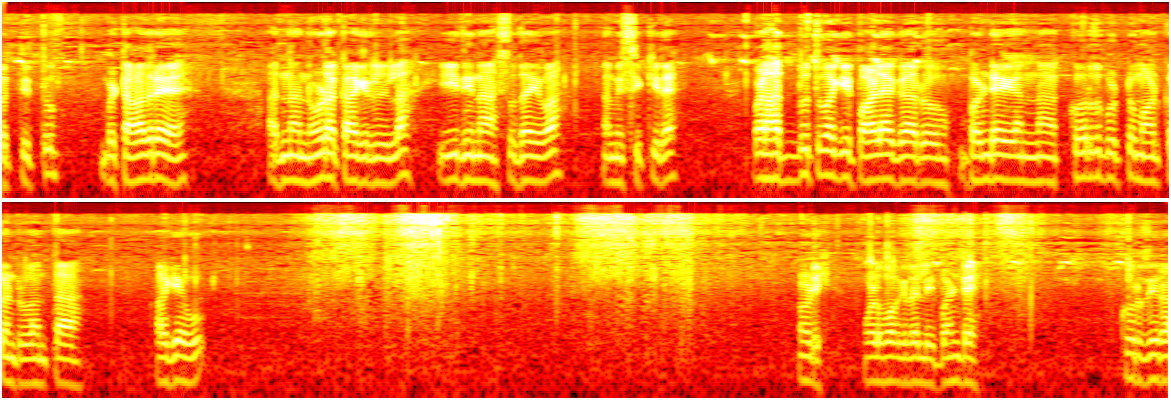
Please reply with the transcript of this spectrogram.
ಗೊತ್ತಿತ್ತು. ಬಟ್ ಆದರೆ ಅದನ್ನ ನೋಡೋಕ್ಕಾಗಿರಲಿಲ್ಲ. ಈ ದಿನ ಸುದೈವ ನಮಗೆ ಸಿಕ್ಕಿದೆ. ಭಾಳ ಅದ್ಭುತವಾಗಿ ಪಾಳ್ಯಗಾರರು ಬಂಡೆಯನ್ನು ಕೊರೆದುಬಿಟ್ಟು ಮಾಡ್ಕೊಂಡಿರುವಂಥ ಅಗೆವು ನೋಡಿ ಒಳಭಾಗದಲ್ಲಿ ಬಂಡೆ ಕುರ್ದಿರ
